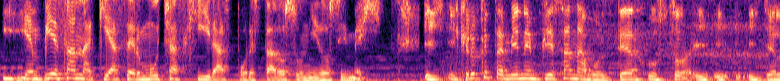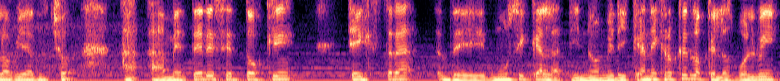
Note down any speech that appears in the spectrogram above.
y empiezan aquí a hacer muchas giras por Estados Unidos y México. Y, creo que también empiezan a voltear justo, y, ya lo había dicho, a, meter ese toque extra de música latinoamericana y creo que es lo que los vuelve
